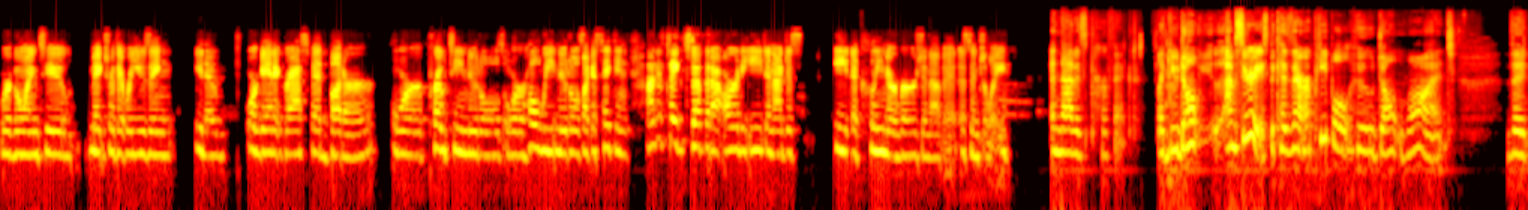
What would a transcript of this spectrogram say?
We're going to make sure that we're using, you know, organic grass fed butter or protein noodles or whole wheat noodles. Like it's taking, I just take stuff that I already eat and I just eat a cleaner version of it essentially. And that is perfect. Like you don't, I'm serious because there are people who don't want the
